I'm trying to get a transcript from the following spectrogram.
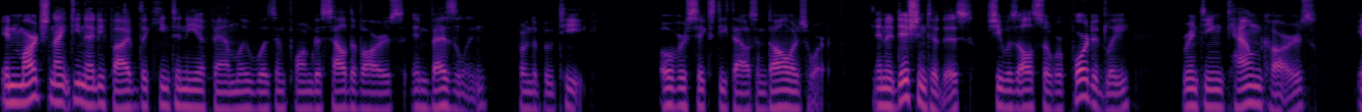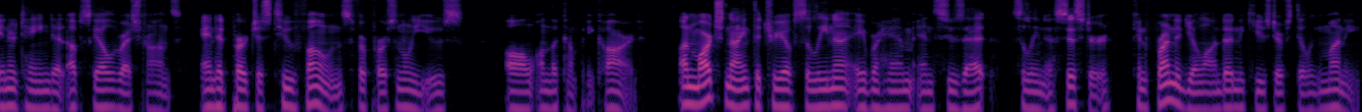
In March 1995, the Quintanilla family was informed of Saldivar's embezzling from the boutique, over $60,000 worth. In addition to this, she was also reportedly renting town cars, entertained at upscale restaurants, and had purchased two phones for personal use, all on the company card. On March 9th, the trio of Selena, Abraham, and Suzette, Selena's sister, confronted Yolanda and accused her of stealing money.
